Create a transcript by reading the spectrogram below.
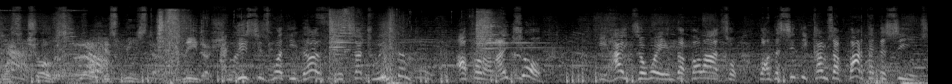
was chosen for his wisdom and leadership. And this is what he does with such wisdom? After a light show, he hides away in the palazzo while the city comes apart at the seams.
